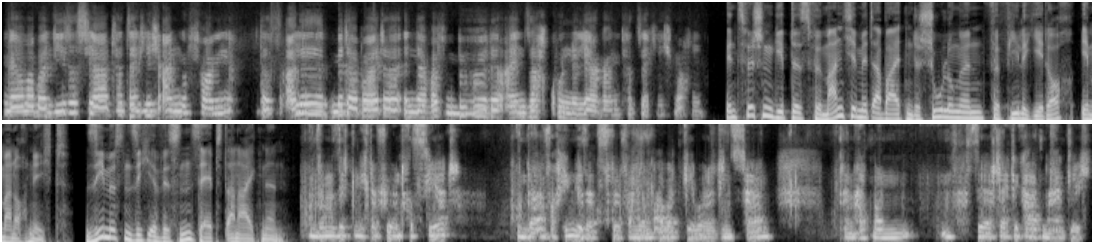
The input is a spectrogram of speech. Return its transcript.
Wir haben aber dieses Jahr tatsächlich angefangen, dass alle Mitarbeiter in der Waffenbehörde einen Sachkundelehrgang tatsächlich machen. Inzwischen gibt es für manche Mitarbeitende Schulungen, für viele jedoch immer noch nicht. Sie müssen sich ihr Wissen selbst aneignen. Und wenn man sich nicht dafür interessiert und da einfach hingesetzt wird von einem Arbeitgeber oder Dienstherrn, dann hat man sehr schlechte Karten eigentlich.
